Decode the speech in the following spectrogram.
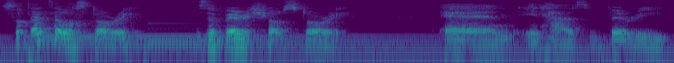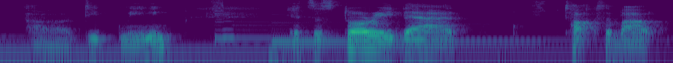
So that's our story. It's a very short story and it has very uh, deep meaning. It's a story that talks about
